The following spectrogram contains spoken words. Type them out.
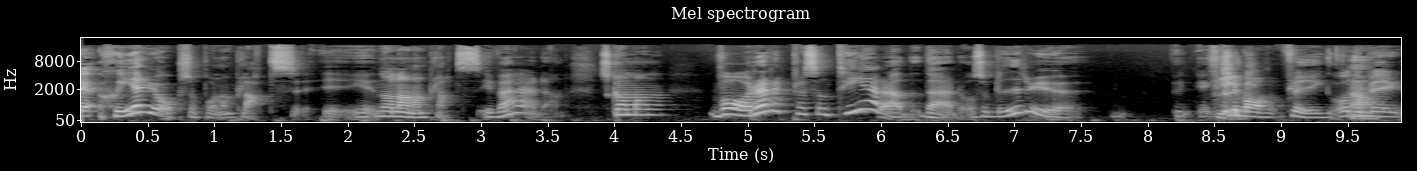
eh, sker ju också på någon, plats, i, någon annan plats i världen. Ska man vara representerad där då så blir det ju flyg och det Ja. blir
